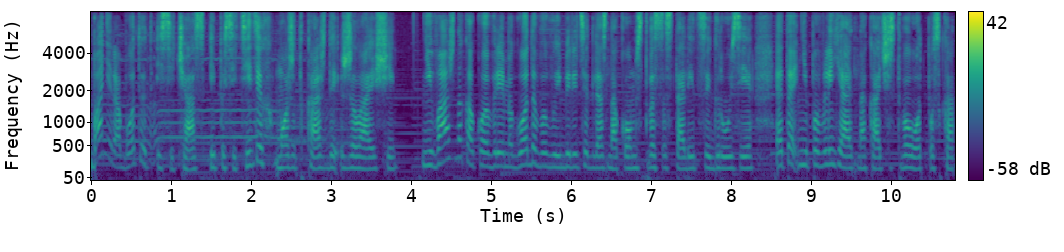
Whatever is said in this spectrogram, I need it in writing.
Бани работают и сейчас, и посетить их может каждый желающий. Неважно, какое время года вы выберете для знакомства со столицей Грузии, это не повлияет на качество отпуска.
